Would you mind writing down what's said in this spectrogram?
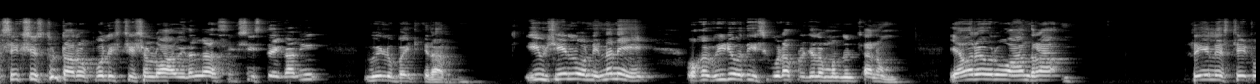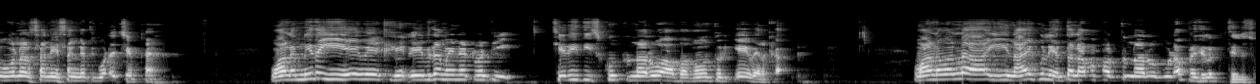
శిక్షిస్తుంటారో పోలీస్ స్టేషన్లో ఆ విధంగా శిక్షిస్తే కానీ వీళ్ళు బయటికి రారు. ఈ విషయంలో నిన్ననే ఒక వీడియో తీసి కూడా ప్రజల ముందు ఉంచాను. ఎవరెవరు ఆంధ్ర రియల్ ఎస్టేట్ ఓనర్స్ అనే సంగతి కూడా చెప్పాను. వాళ్ళ మీద ఏ ఏ విధమైనటువంటి చర్య తీసుకుంటున్నారు ఆ భగవంతుడికే వెనక. వాళ్ళ వల్ల ఈ నాయకులు ఎంత లాభపడుతున్నారో కూడా ప్రజలకు తెలుసు.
